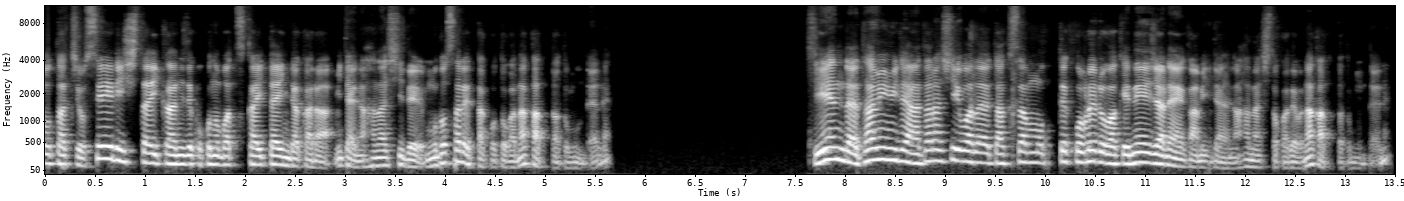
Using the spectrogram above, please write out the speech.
とたちを整理したい感じでここの場使いたいんだから、みたいな話で戻されたことがなかったと思うんだよね。ちげんだよ。民みたいな新しい話題をたくさん持ってこれるわけねえじゃねえか、みたいな話とかではなかったと思うんだよね。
